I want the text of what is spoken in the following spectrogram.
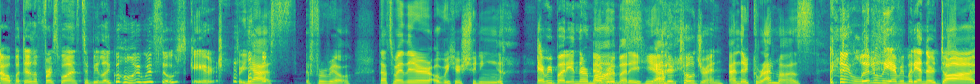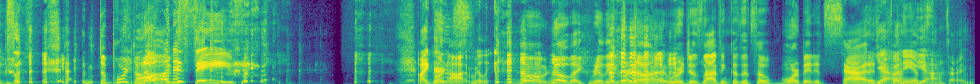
oh, but they're the first ones to be like, oh, I was so scared. yes, for real. That's why they're over here shooting Everybody and their moms. Everybody, yeah. And their children. and their grandmas. Literally everybody and their dogs. The poor dogs. no one is safe. like we're not really. no, no, like really, we're not. We're just laughing because it's so morbid. It's sad and Yeah, funny at yeah. the same time.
